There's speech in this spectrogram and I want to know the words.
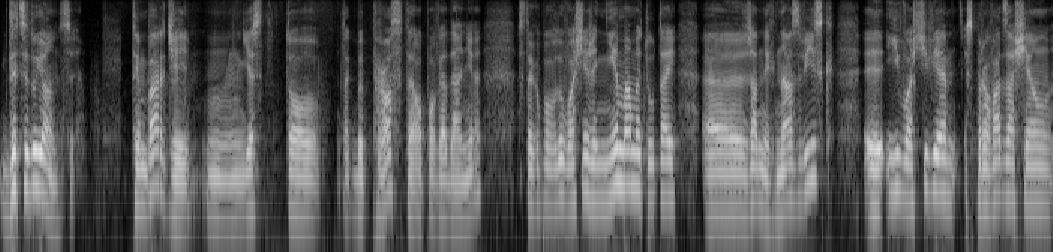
decydujący. Tym bardziej mm, jest to tak by proste opowiadanie z tego powodu właśnie, że nie mamy tutaj e, żadnych nazwisk e, i właściwie sprowadza się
